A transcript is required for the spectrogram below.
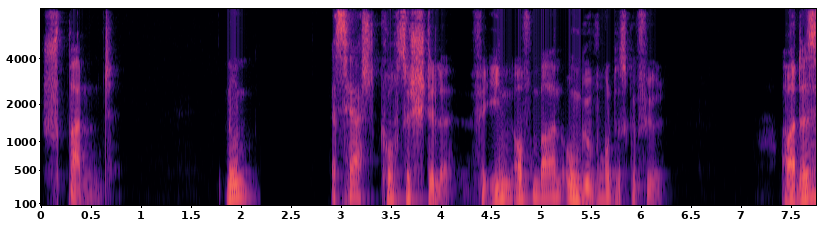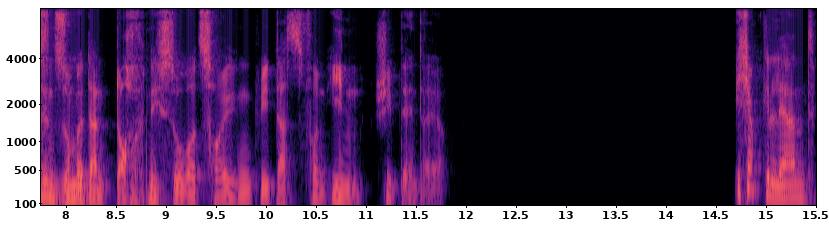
Spannend. Nun, es herrscht kurze Stille. Für ihn offenbar ein ungewohntes Gefühl. Aber das ist in Summe dann doch nicht so überzeugend wie das von Ihnen, schiebt er hinterher. Ich habe gelernt,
